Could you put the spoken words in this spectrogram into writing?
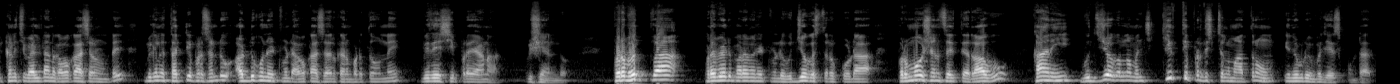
ఇక్కడి నుంచి వెళ్ళడానికి అవకాశాలు ఉంటాయి. మిగిలిన థర్టీ పర్సెంట్ అడ్డుకునేటువంటి అవకాశాలు కనబడుతూ ఉన్నాయి విదేశీ ప్రయాణ విషయంలో. ప్రభుత్వ ప్రైవేట్ పరమైనటువంటి ఉద్యోగస్తులకు కూడా ప్రమోషన్స్ అయితే రావు. కానీ ఉద్యోగంలో మంచి కీర్తి ప్రతిష్టలు మాత్రం ఇనుమడింపజేసుకుంటారు.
